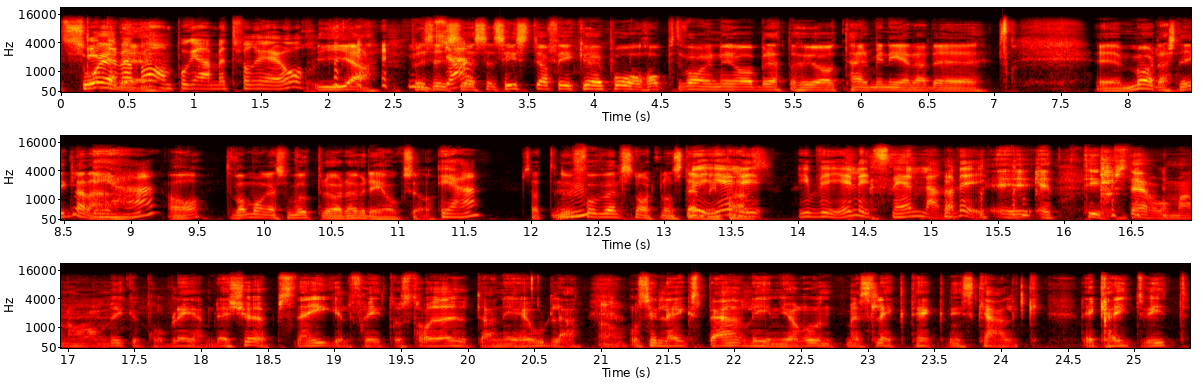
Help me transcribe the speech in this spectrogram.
så Detta är var det. barnprogrammet för i år. Ja, precis. Ja. Sist jag fick eh, påhopp det var när jag berättade hur jag terminerade eh, mördarsniglarna. Ja. ja, det var många som var upprörda över det också. Ja. Så nu får vi väl snart någon stämning på li, vi är lite snällare vi. Eh, Ett tips där om man har mycket problem, det är köp snigelfritt och strö ut där ni odlar. Och sen lägg spärrlinjer runt med släckt teknisk kalk. Det är kritvitt.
